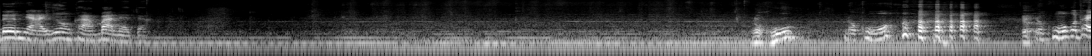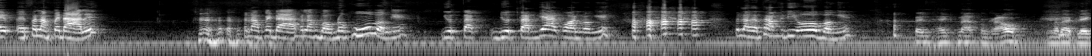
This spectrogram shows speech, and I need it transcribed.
เดินหญ้าอยู่ข้างๆบ้านเนี่ยจ้ะนกหูนกหูนกหูคนไทยไอ้ยฝรั่งไปด่าเลยฝรั่งไปด่าฝรั่งบอกนกหูบอกงี้หยุดตัดหยุดตัดหญ้าก่อนบอกงี้ฝรั่งจะทำวิดีโอบอกงี้ เป็นเทคนัดของเขามาได้เพลง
